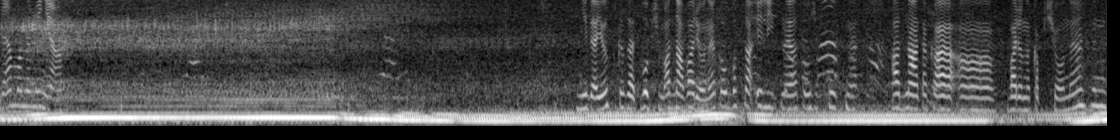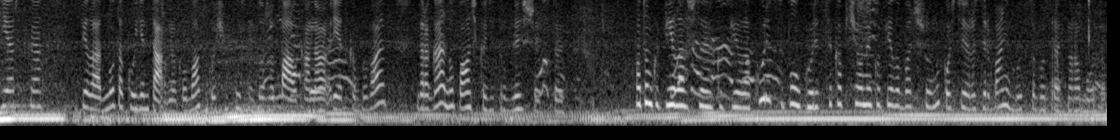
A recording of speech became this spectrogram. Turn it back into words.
прямо на меня. Не дает сказать. В общем, одна вареная колбаса, элитная, тоже вкусная. Одна такая э, варено-копченая, венгерская. Купила одну такую янтарную колбаску, очень вкусную, тоже палка, она редко бывает. Дорогая, но палочка где-то рублей 6 стоит. Потом купила, что я купила? Курицу, пол курицы копченой купила большую. Ну, Костя ее раздербанит, будет с собой брать на работу.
